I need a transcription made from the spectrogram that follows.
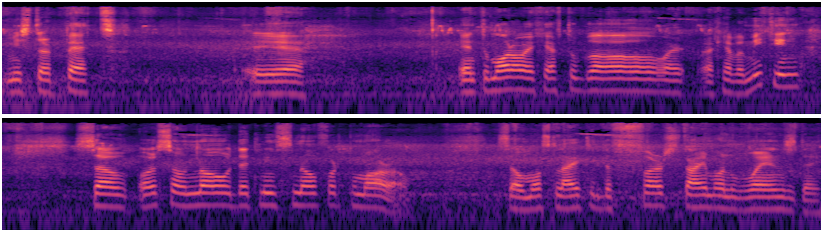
Mr. Pet. Yeah and tomorrow I have to go I have a meeting. So also no that means no for tomorrow. So most likely the first time on Wednesday.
